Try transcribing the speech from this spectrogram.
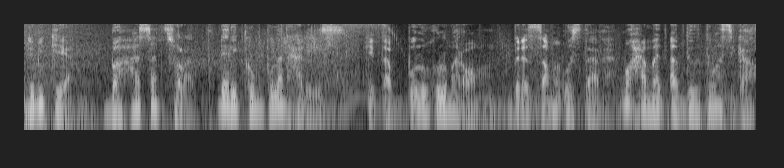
Demikian bahasan sholat dari kumpulan hadis Kitab Bulughul Maram bersama Ustaz Muhammad Abdul Tuasikal.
